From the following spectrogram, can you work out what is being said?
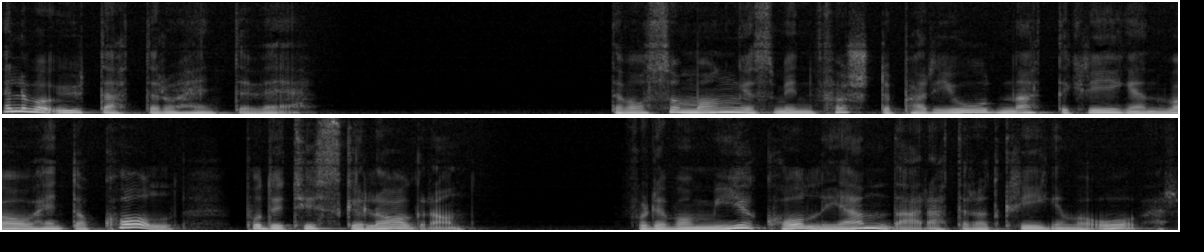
eller var ute etter å hente ved. Det var også mange som i den første perioden etter krigen var og henta koll på de tyske lagrene, for det var mye koll igjen der etter at krigen var over.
